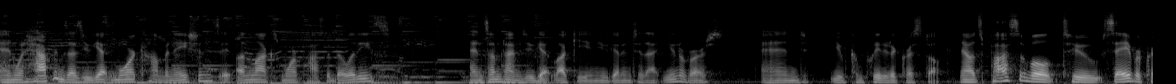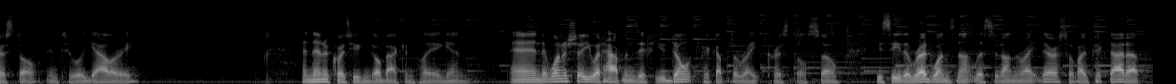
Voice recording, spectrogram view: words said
And what happens as you get more combinations, it unlocks more possibilities. And sometimes you get lucky and you get into that universe and you've completed a crystal. Now it's possible to save a crystal into a gallery and then of course you can go back and play again. And I want to show you what happens if you don't pick up the right crystal. So you see the red one's not listed on the right there, so if I pick that up,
